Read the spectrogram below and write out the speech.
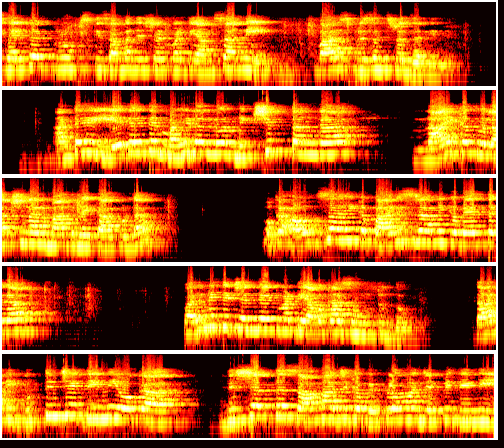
సెల్ఫ్ హెల్ప్ గ్రూప్స్కి సంబంధించినటువంటి అంశాన్ని వారు స్పృశించడం జరిగింది. అంటే ఏదైతే మహిళల్లో నిక్షిప్తంగా నాయకత్వ లక్షణాలు మాత్రమే కాకుండా ఒక ఔత్సాహిక పారిశ్రామికవేత్తగా పరిణితి చెందేటువంటి అవకాశం ఉంటుందో దాన్ని గుర్తించే దీన్ని ఒక నిశ్శబ్ద సామాజిక విప్లవం అని చెప్పి దీన్ని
